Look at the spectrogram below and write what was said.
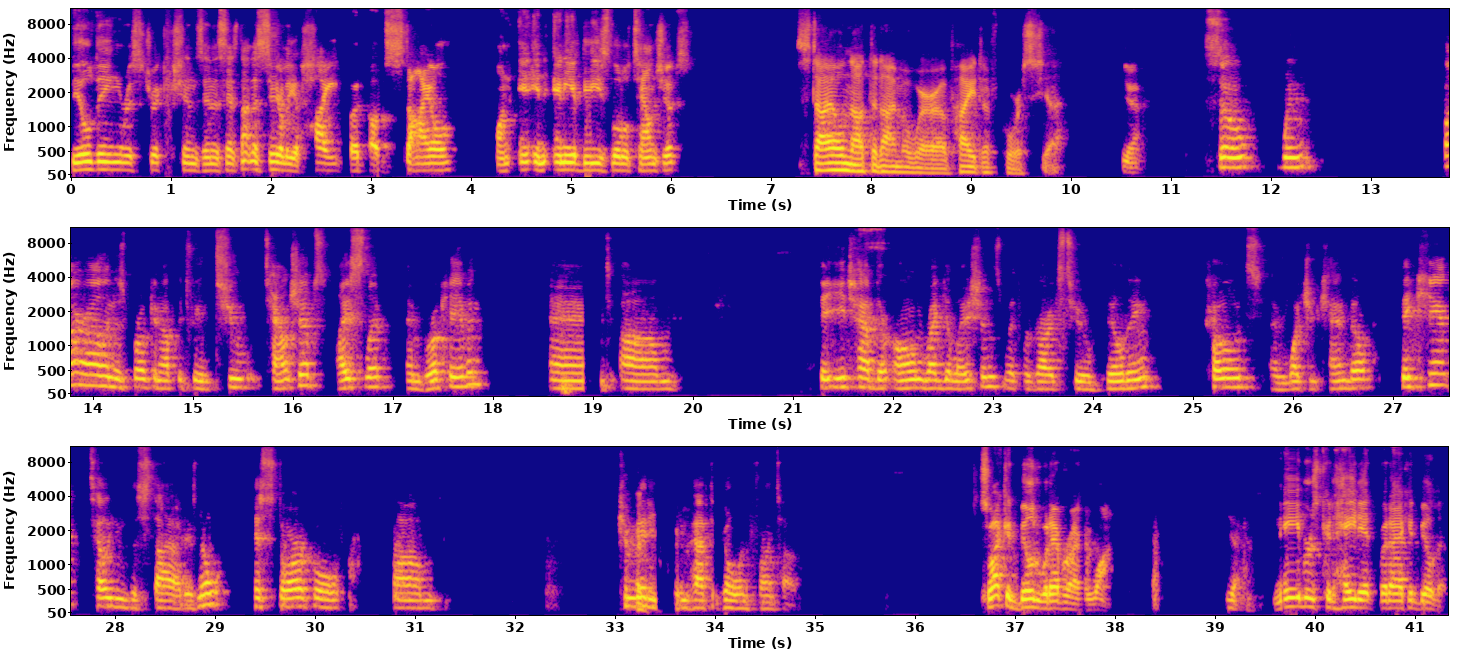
building restrictions in a sense, not necessarily of height, but of style on in, in any of these little townships? style, not that I'm aware of. Height, of course. Yeah. Yeah. So when Fire Island is broken up between two townships, Islip and Brookhaven, and um, they each have their own regulations with regards to building codes and what you can build. They can't tell you the style. There's no historical um, committee you have to go in front of. So I could build whatever I want. Yeah. Neighbors could hate it, but I could build it.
